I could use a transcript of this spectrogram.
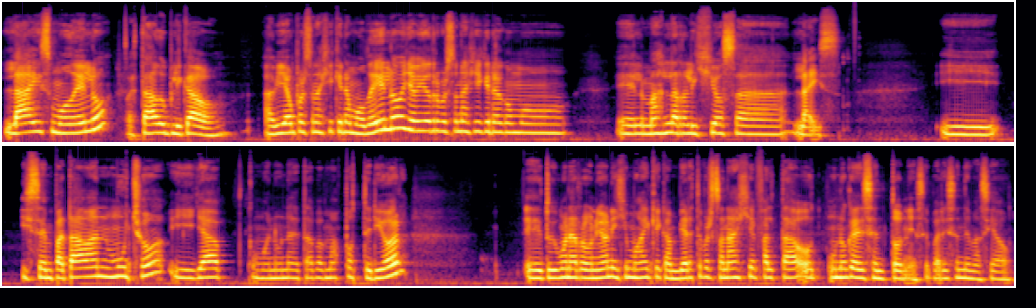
Lais modelo, estaba duplicado. Había un personaje que era modelo y había otro personaje que era como el más la religiosa Lais. Y, y se empataban mucho y ya como en una etapa más posterior eh, tuvimos una reunión y dijimos hay que cambiar este personaje, falta uno que desentone, se parecen demasiado.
